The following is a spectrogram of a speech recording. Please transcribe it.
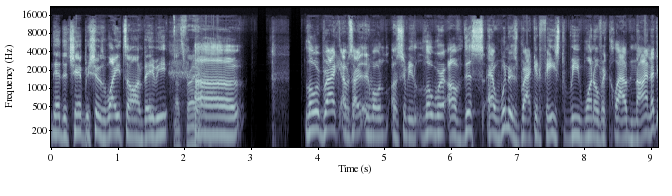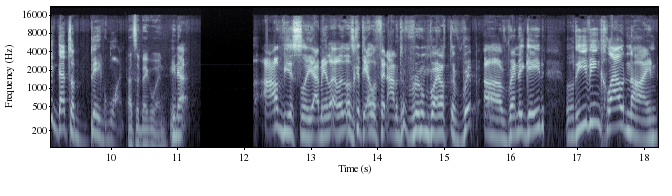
they had the championship's whites on baby That's right. Uh, lower bracket. I'm sorry. Well, uh, excuse me. Lower of this uh, winners bracket, FaZe three one over Cloud Nine. I think that's a big one. That's a big win. You know, obviously. I mean, let, us get the elephant out of the room right off the rip. Uh, Renegade leaving Cloud Nine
